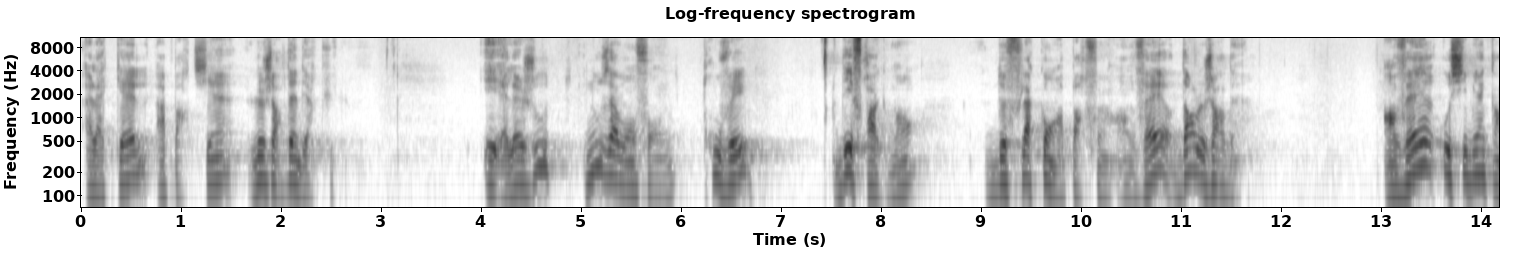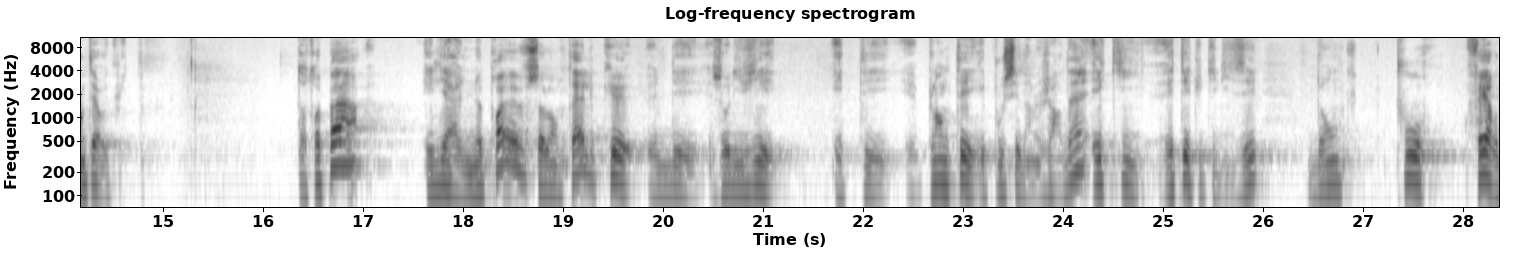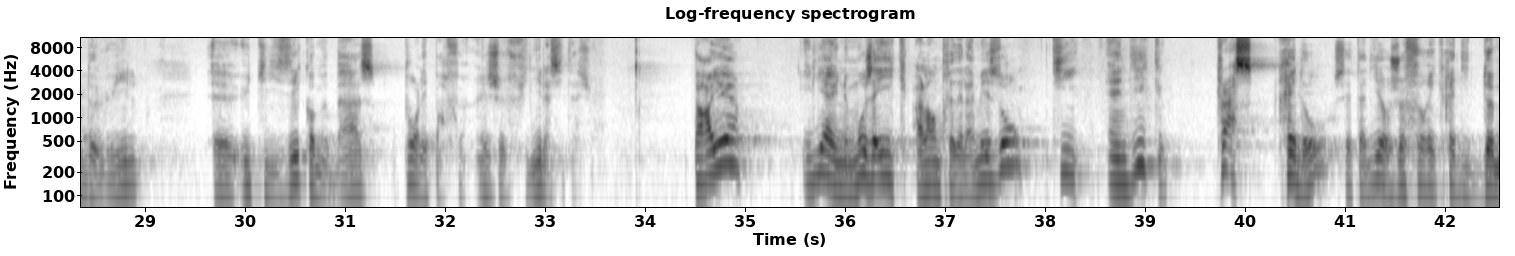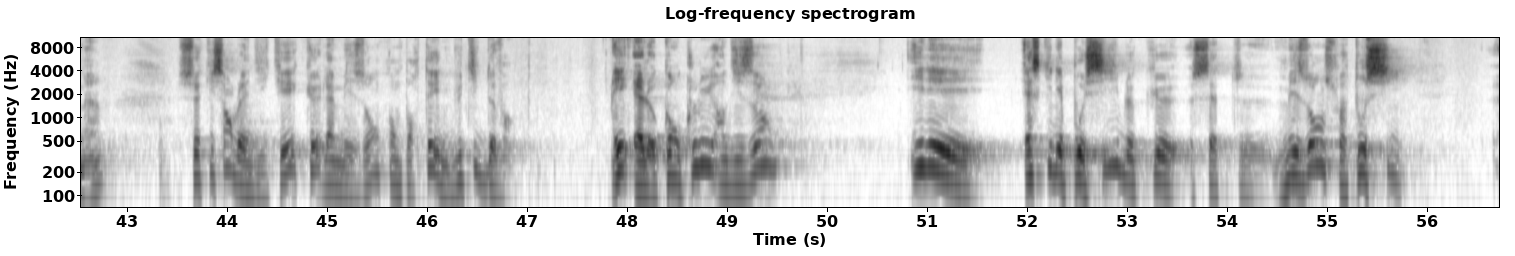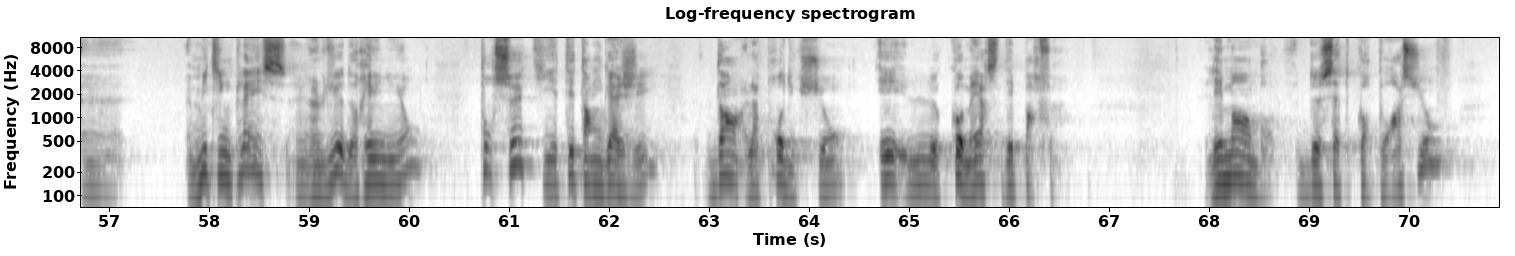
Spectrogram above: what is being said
à laquelle appartient le jardin d'Hercule. Et elle ajoute nous avons trouvé des fragments de flacons à parfum en verre dans le jardin, en verre aussi bien qu'en terre cuite. D'autre part, il y a une preuve, selon elle, que des oliviers étaient plantés et poussés dans le jardin et qui étaient utilisés donc pour faire de l'huile euh, utilisée comme base pour les parfums. Et je finis la citation. Par ailleurs, il y a une mosaïque à l'entrée de la maison qui indique pras credo, c'est-à-dire je ferai crédit demain, ce qui semble indiquer que la maison comportait une boutique de vente. Et elle conclut en disant il est, est-ce qu'il est possible que cette maison soit aussi un meeting place, un lieu de réunion pour ceux qui étaient engagés dans la production et le commerce des parfums. Les membres de cette corporation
